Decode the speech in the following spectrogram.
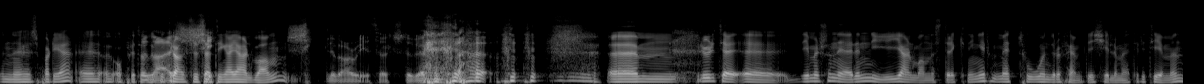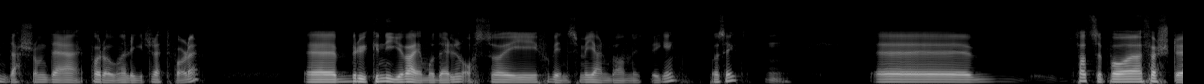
under Høyestepartiet. Uh, opprettholde Det er konkurranseutsetting av jernbanen. Skikkelig bra research, du um, eh, dimensjonere nye jernbanestrekninger med 250 km i timen dersom det forholdene ligger til rette for det. Uh, bruke nye veimodellen også i forbindelse med jernbaneutbygging på sikt. Mm. Eh, satse på første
